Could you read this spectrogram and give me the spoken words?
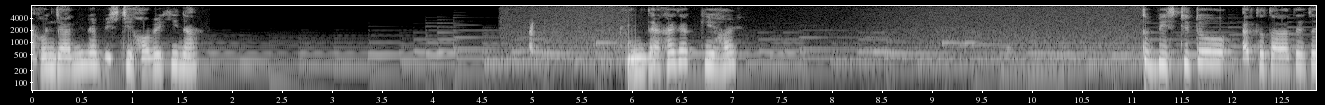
এখন জানি না বৃষ্টি হবে কি না। দেখা যাক কি হয়। তো বৃষ্টি তো এত তাড়াতাড়ি তো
